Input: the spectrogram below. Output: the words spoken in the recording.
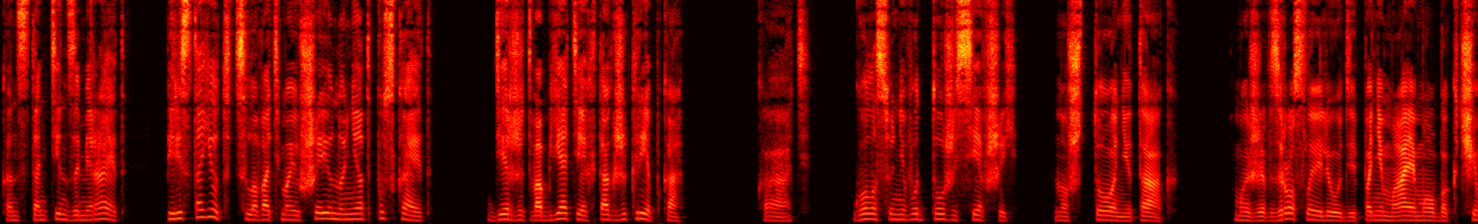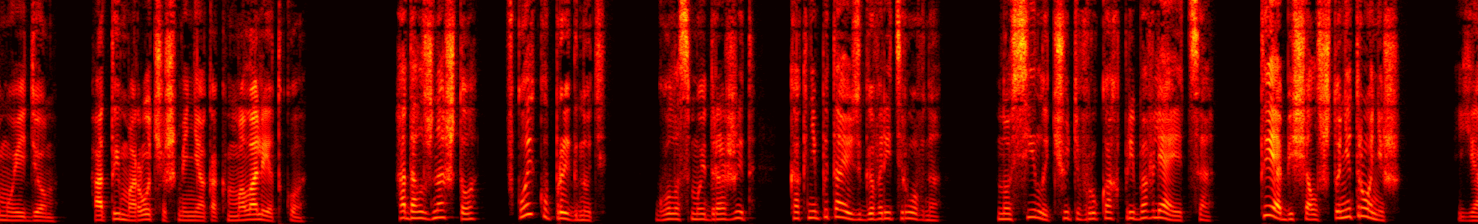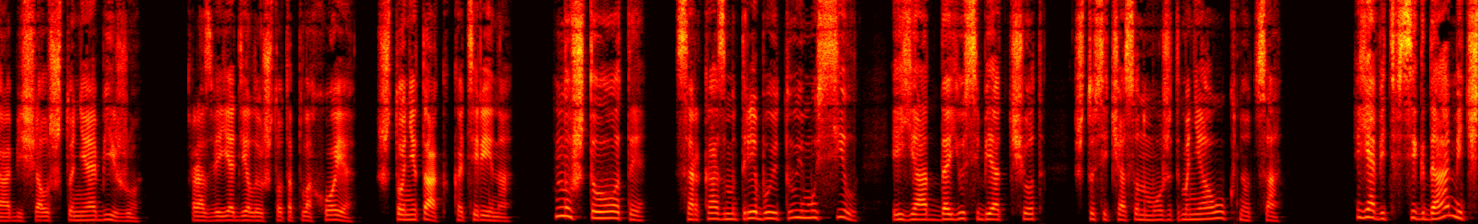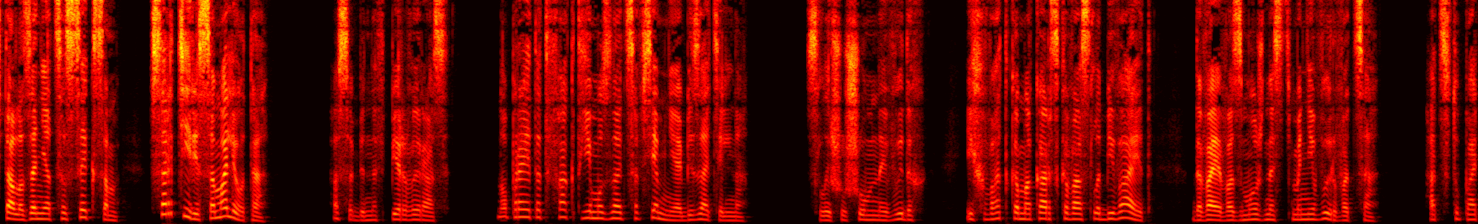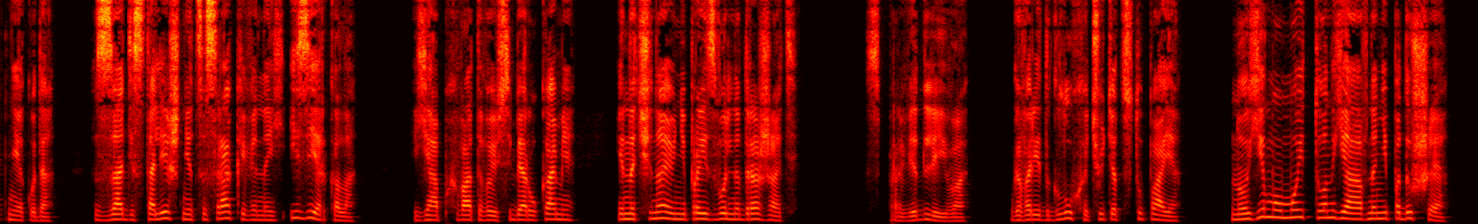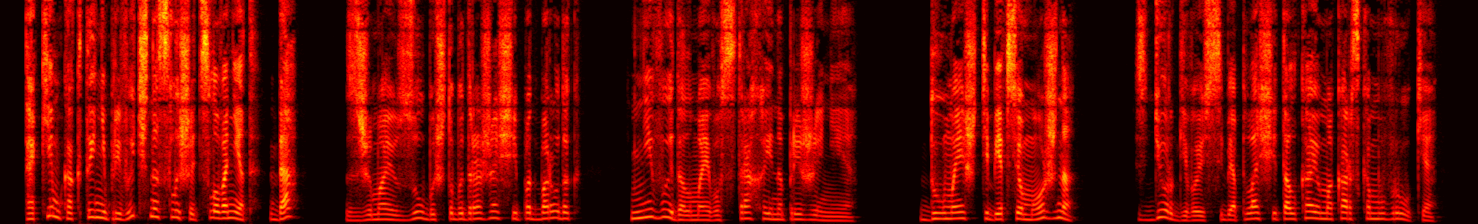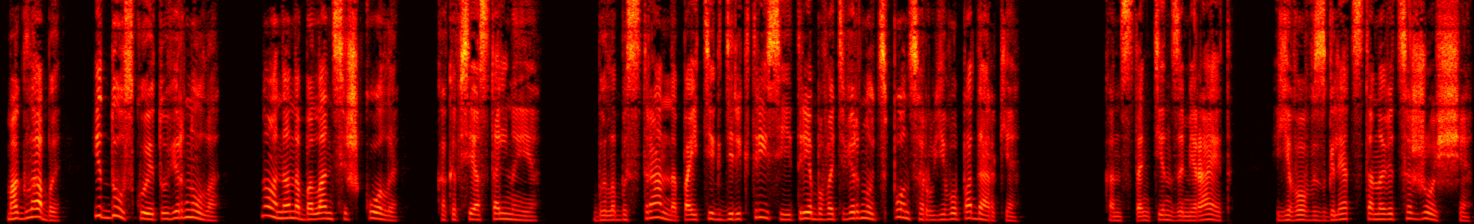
Константин замирает, перестает целовать мою шею, но не отпускает. Держит в объятиях так же крепко. «Кать». Голос у него тоже севший. «Ну что не так? Мы же взрослые люди, понимаем оба, к чему идем. А ты морочишь меня, как малолетку». «А должна что, в койку прыгнуть?» Голос мой дрожит, как не пытаюсь говорить ровно. Но силы чуть в руках прибавляется. «Ты обещал, что не тронешь». «Я обещал, что не обижу. Разве я делаю что-то плохое? Что не так, Катерина?» «Ну что ты!» Сарказм требует уйму сил, и я отдаю себе отчет, что сейчас он может мне аукнуться. Я ведь всегда мечтала заняться сексом в сортире самолета. Особенно в первый раз. Но про этот факт ему знать совсем не обязательно. Слышу шумный выдох, и хватка Макарского ослабевает, давая возможность мне вырваться. Отступать некуда. Сзади столешница с раковиной и зеркало. Я обхватываю себя руками и начинаю непроизвольно дрожать. «Справедливо», — говорит глухо, чуть отступая. Но ему мой тон явно не по душе. «Таким, как ты, непривычно слышать слова «нет», да?» Сжимаю зубы, чтобы дрожащий подбородок не выдал моего страха и напряжения. «Думаешь, тебе все можно?» Сдергиваю с себя плащ и толкаю Макарскому в руки. Могла бы, и доску эту вернула, но она на балансе школы, как и все остальные. Было бы странно пойти к директрисе и требовать вернуть спонсору его подарки. Константин замирает, его взгляд становится жестче.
